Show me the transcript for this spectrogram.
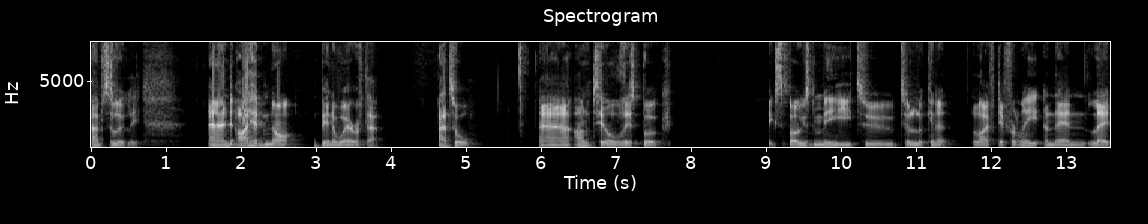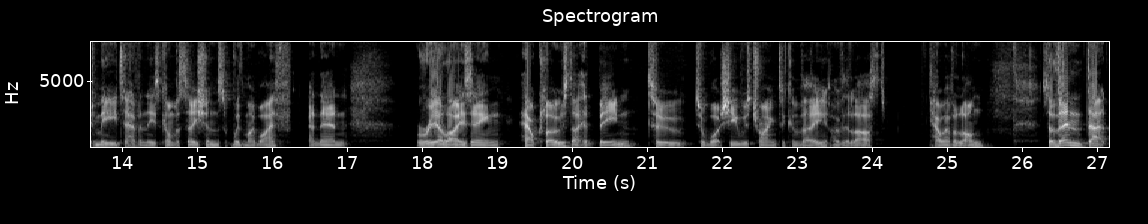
Absolutely. And I had not been aware of that at all uh, until this book exposed me to to looking at life differently and then led me to having these conversations with my wife and then realizing how closed I had been to to what she was trying to convey over the last however long. So then that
